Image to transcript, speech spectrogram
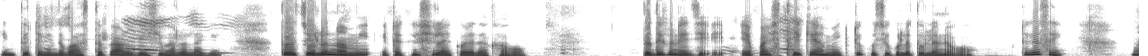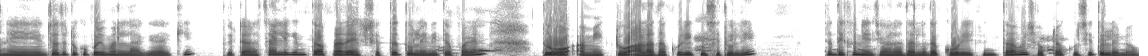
কিন্তু এটা কিন্তু বাস্তবে আরও বেশি ভালো লাগে। তো চলুন, আমি এটাকে সেলাই করে দেখাবো। তো দেখুন, এই যে এপাশ থেকে আমি একটু কুচিগুলো তুলে নেব, ঠিক আছে? মানে যতটুকু পরিমাণ লাগে আর কি। এটা চাইলে কিন্তু আপনারা একসাথে তুলে নিতে পারেন। তো আমি একটু আলাদা করে কুচি তুলি। তো দেখুন, এই যে আলাদা আলাদা করে কিন্তু আমি সবটা কুচি তুলে নেব।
